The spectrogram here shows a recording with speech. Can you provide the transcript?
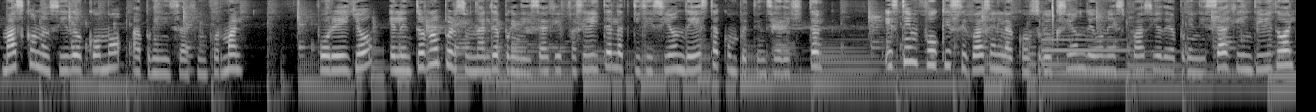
más conocido como aprendizaje informal. Por ello, el entorno personal de aprendizaje facilita la adquisición de esta competencia digital. Este enfoque se basa en la construcción de un espacio de aprendizaje individual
